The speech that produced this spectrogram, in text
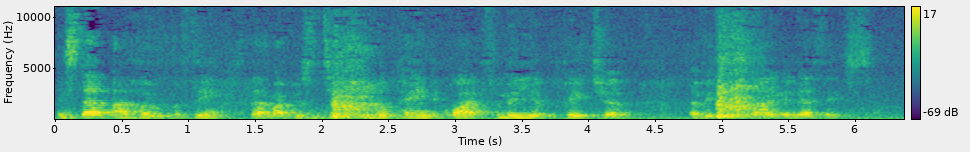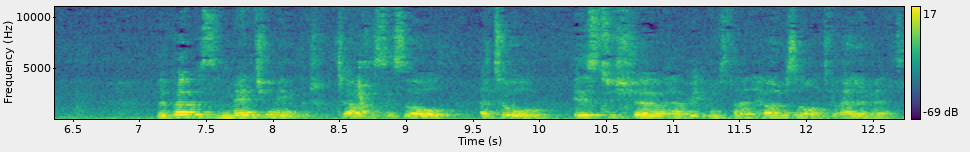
Instead, I hope or think that my presentation will paint a quite familiar picture of Wittgensteinian ethics. The purpose of mentioning the Tractatus all, at all is to show how Wittgenstein holds on to elements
